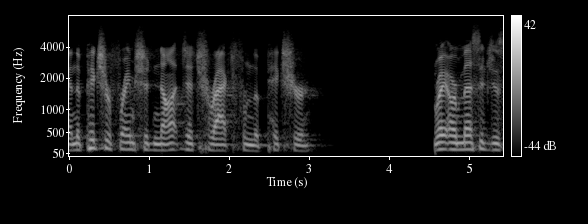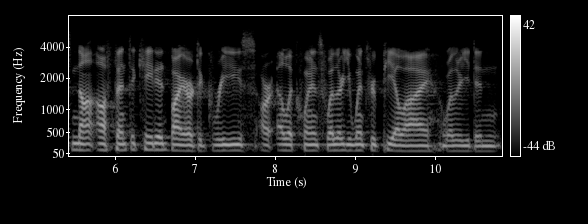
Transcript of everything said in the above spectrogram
and the picture frame should not detract from the picture. Right? Our message is not authenticated by our degrees, our eloquence, whether you went through PLI or whether you didn't,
